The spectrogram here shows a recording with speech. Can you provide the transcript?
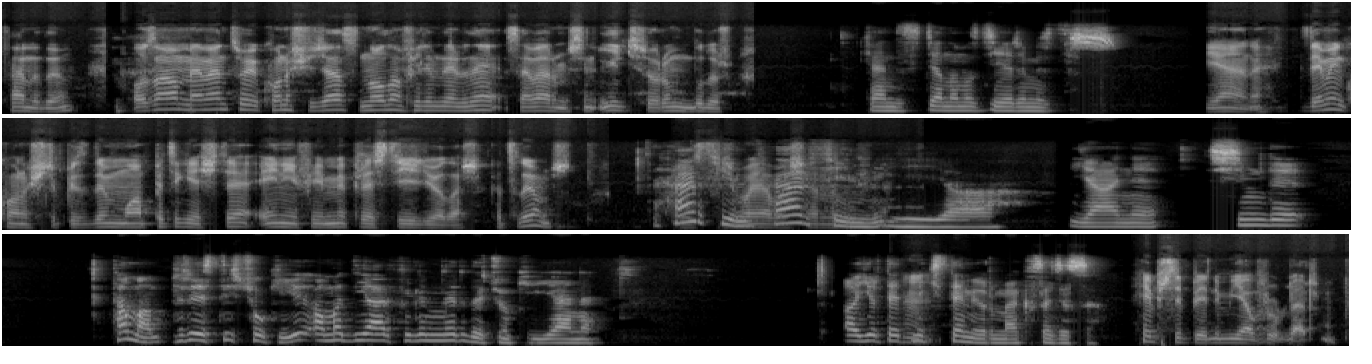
Tanıdım. O zaman Memento'yu konuşacağız. Nolan filmlerini sever misin? İlk sorum budur. Kendisi canımız ciğerimizdir. Yani. Demin konuştuk biz. Demin muhabbeti geçti. En iyi filmi Prestige diyorlar. Katılıyor musun? Her Prestige film, her film. iyi ya. Yani şimdi tamam Prestige çok iyi ama diğer filmleri de çok iyi yani. Ayırt etmek Hı. istemiyorum ben kısacası. Hepsi benim yavrularım.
